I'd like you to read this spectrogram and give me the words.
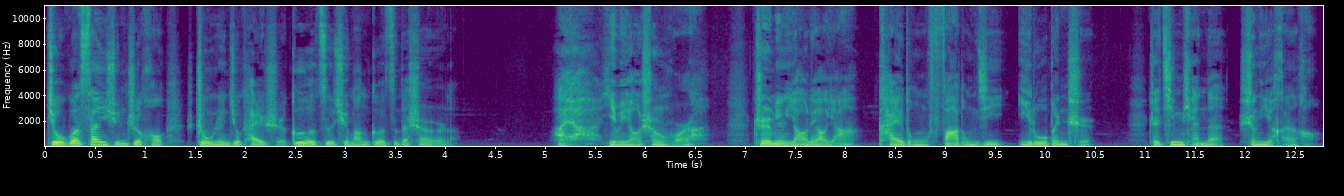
酒过三巡之后，众人就开始各自去忙各自的事儿了。哎呀，因为要生活啊，志明咬了咬牙，开动发动机，一路奔驰。这今天的生意很好，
